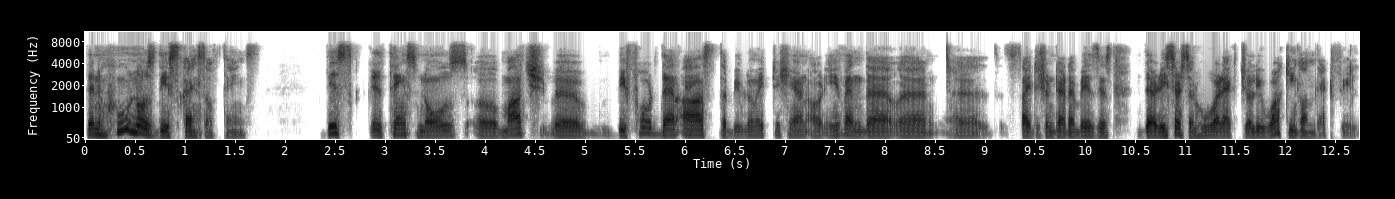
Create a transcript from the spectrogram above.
Then who knows these kinds of things? These things knows uh, much uh, before than us, the bibliometrician or even the uh, citation databases, the researcher who are actually working on that field.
